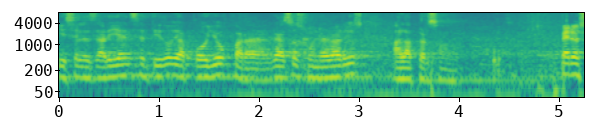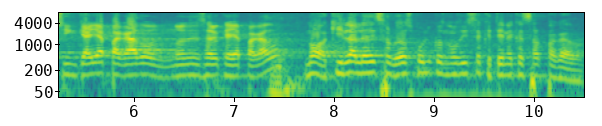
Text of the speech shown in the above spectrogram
y se les daría en sentido de apoyo para gastos funerarios a la persona. Pero sin que haya pagado, ¿no es necesario que haya pagado? No, aquí la ley de servidores públicos no dice que tiene que estar pagado.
